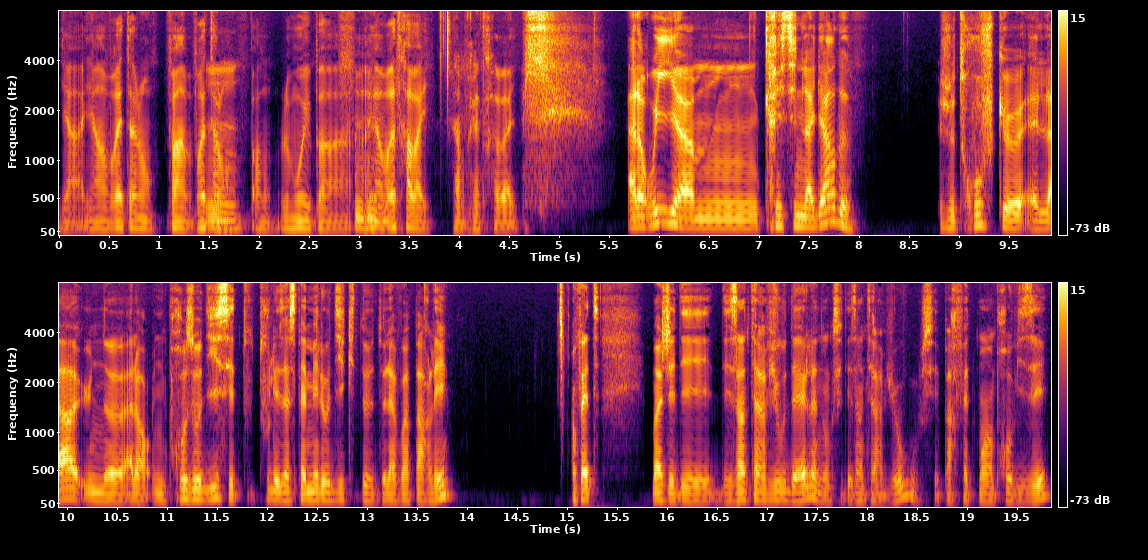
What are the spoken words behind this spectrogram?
il y, a, y, a, un vrai talent. Enfin, un vrai talent, mmh. pardon. Le mot est pas. Il y a un vrai travail. Un vrai travail. Alors, oui, hum, Christine Lagarde, je trouve qu'elle a une, euh, alors une prosodie, c'est tous les aspects mélodiques de, la voix parlée. En fait, moi, j'ai des, interviews d'elle, donc c'est des interviews où c'est parfaitement improvisé,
